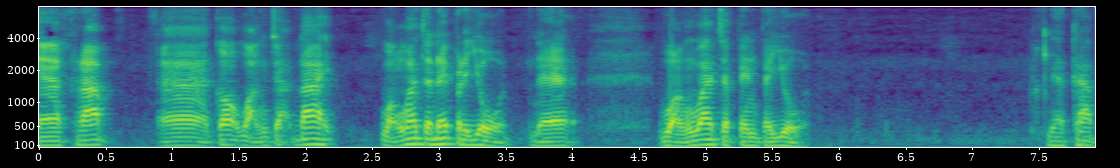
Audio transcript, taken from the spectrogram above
นะครับอ่าก็หวังจะได้ หวังว่าจะได้ประโยชน์นะ หวังว่าจะเป็นประโยชน์นะครับ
